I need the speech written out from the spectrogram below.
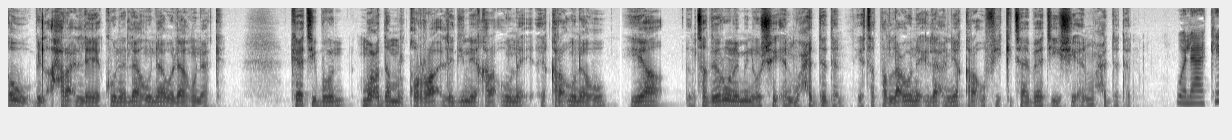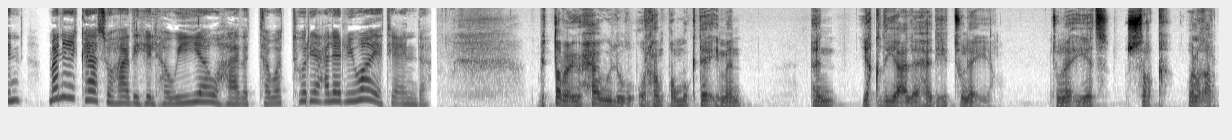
أو بالأحرى أن لا يكون لا هنا ولا هناك. كاتب معظم القراء الذين يقرؤون يقرؤونه ينتظرون منه شيئا محددا يتطلعون إلى أن يقرأوا في كتاباته شيئا محددا. ولكن ما انعكاس هذه الهوية وهذا التوتر على الرواية عنده؟ بالطبع يحاول أورهان باموك دائما أن يقضي على هذه الثنائية ثنائية الشرق والغرب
